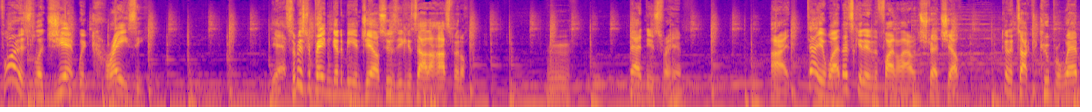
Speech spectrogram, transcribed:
Florida's legit with crazy. Yeah, so Mr. Payton going to be in jail as soon as he gets out of the hospital. Mm, bad news for him. All right, tell you what, let's get into the final hour of the stretch show. Going to talk to Cooper Webb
